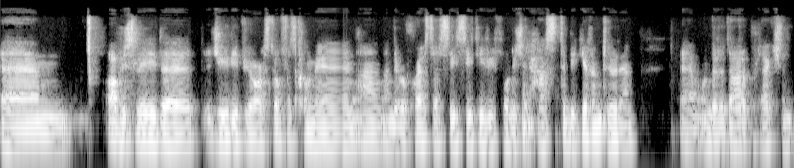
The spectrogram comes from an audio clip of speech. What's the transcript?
Um, obviously, the GDPR stuff has come in and, and they request our CCTV footage. It has to be given to them um, under the data protection.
